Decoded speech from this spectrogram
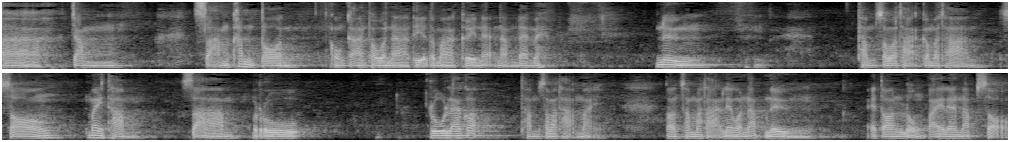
อจำสามขั้นตอนของการภาวนาที่อาตมาเคยแนะนำได้ไหมหนึ่งทำสมถกรรมฐานสอง ไม่ทำสามรู้ รู้แล้วก็ทำสมถะใหม่ ตอนสมถะเรียกว่านับหนึ่งไอตอนหลงไปแล้วนับสอง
